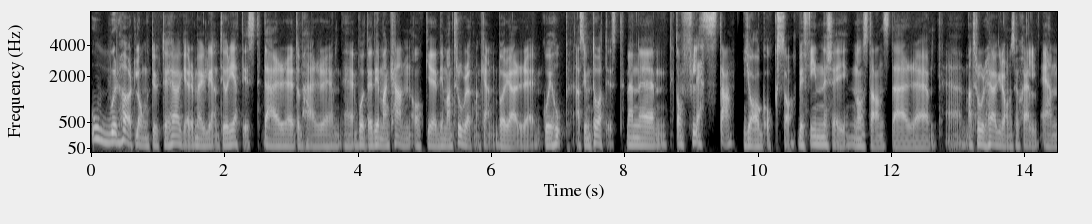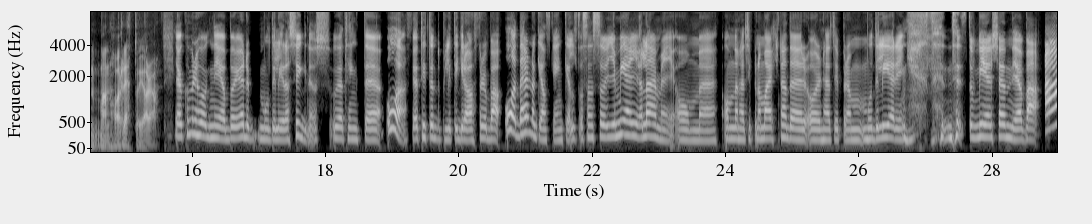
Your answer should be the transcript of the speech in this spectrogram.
oerhört långt ut till höger, möjligen teoretiskt, där de här, eh, Eh, både det man kan och eh, det man tror att man kan börjar eh, gå ihop asymptotiskt. Men de flesta, jag också, befinner sig någonstans där man tror högre om sig själv än man har rätt att göra. Jag kommer ihåg när jag började modellera Cygnus och jag tänkte, åh, för jag tittade på lite grafer och bara, åh, det här är nog ganska enkelt. Och sen så ju mer jag lär mig om, om den här typen av marknader och den här typen av modellering, desto mer känner jag bara, ah!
